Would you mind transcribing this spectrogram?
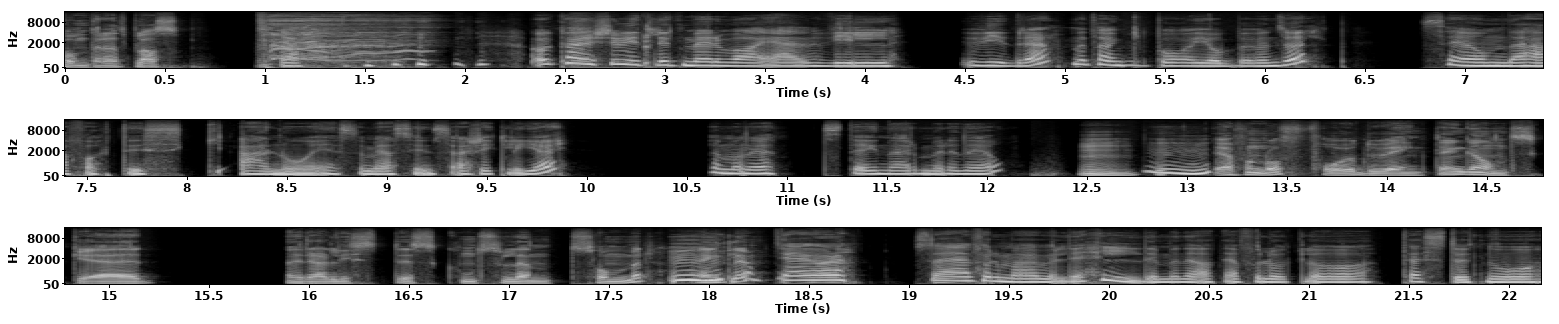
Kom til rett plass. og kanskje vite litt mer hva jeg vil videre, med tanke på jobb eventuelt. Se om det her faktisk er noe som jeg syns er skikkelig gøy. Så er man jo et steg nærmere det òg. Mm. Mm. Ja, for nå får jo du egentlig en ganske realistisk konsulentsommer, Mm. egentlig. Jeg gjør det. Så jeg føler meg jo veldig heldig med det at jeg får lov til å teste ut noe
